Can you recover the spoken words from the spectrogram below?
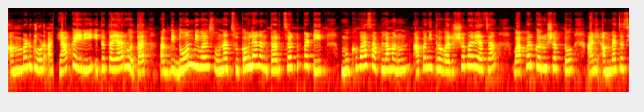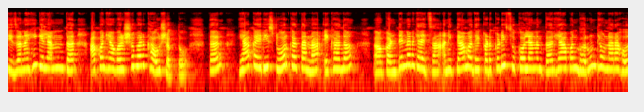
आंबट गोड ह्या कैरी इथं तयार होतात. अगदी दोन दिवस उन्हात सुकवल्यानंतर चटपटीत मुखवास आपला म्हणून आपण इथं वर्षभर याचा वापर करू शकतो आणि आंब्याचं सीझनही गेल्यानंतर आपण ह्या वर्षभर खाऊ शकतो. तर ह्या कैरी स्टोअर करताना एखादा कंटेनर घ्यायचा आणि त्यामध्ये कडकडीत सुकवल्यानंतर ह्या आपण भरून ठेवणार आहोत.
